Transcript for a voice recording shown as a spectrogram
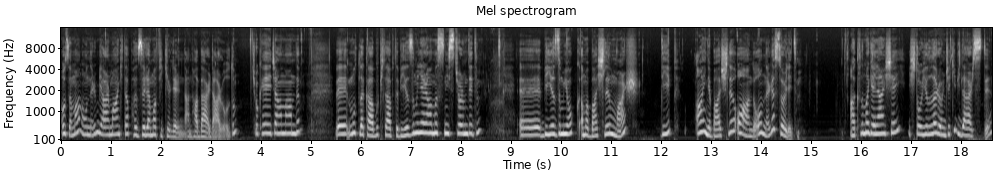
O zaman onların bir armağan kitap hazırlama fikirlerinden haberdar oldum. Çok heyecanlandım ve mutlaka bu kitapta bir yazımın yer almasını istiyorum dedim. Ee, bir yazım yok ama başlığım var deyip aynı başlığı o anda onlara söyledim. Aklıma gelen şey işte o yıllar önceki bir dersti.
